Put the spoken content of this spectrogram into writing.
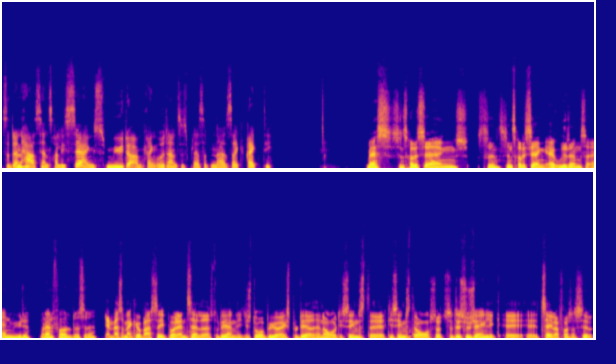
Så den her centraliseringsmyte omkring uddannelsespladser, den er altså ikke rigtig. Mads, centralisering af uddannelser er en myte. Hvordan forholder du til det? Jamen altså, man kan jo bare se på, at antallet af studerende i de store byer er eksploderet hen over de seneste, de seneste år, så, så det synes jeg egentlig øh, øh, taler for sig selv.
